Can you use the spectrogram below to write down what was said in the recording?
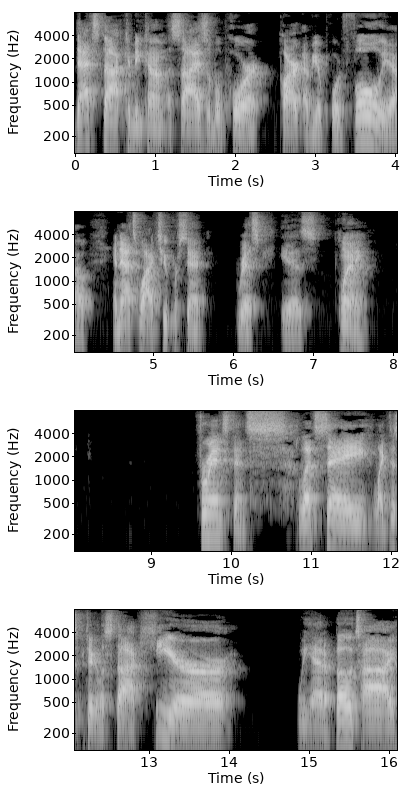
that stock can become a sizable part of your portfolio. And that's why 2% risk is plenty. For instance, let's say, like this particular stock here, we had a bow tie,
